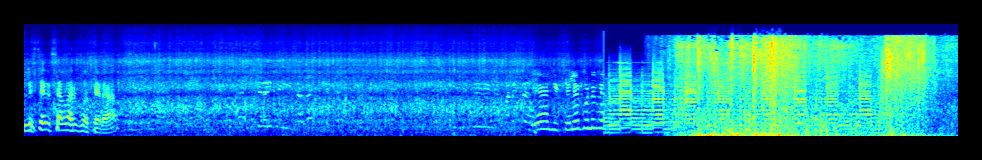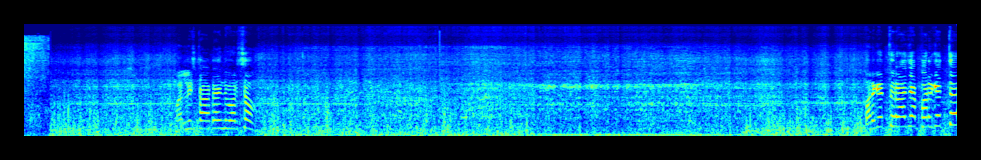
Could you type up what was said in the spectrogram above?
వెళ్ళేసరికి చల్లారిపోతారా తెలియకుండా మళ్ళీ స్టార్ట్ అయింది వర్షం. పరిగెత్తు రాజా పరిగెత్తు.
